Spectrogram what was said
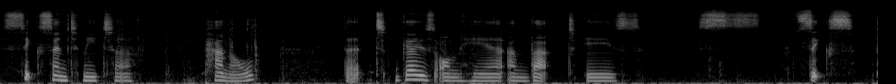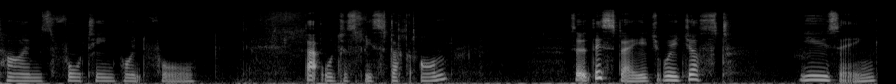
six centimeter panel that goes on here and that is 6 times 14.4 that will just be stuck on. So at this stage we're just using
